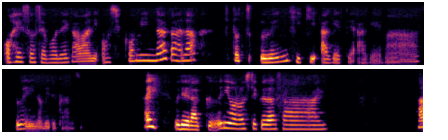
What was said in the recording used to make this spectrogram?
おへそ背骨側に押し込みながら、一つ上に引き上げてあげます。上に伸びる感じ。はい。腕楽に下ろしてください。は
